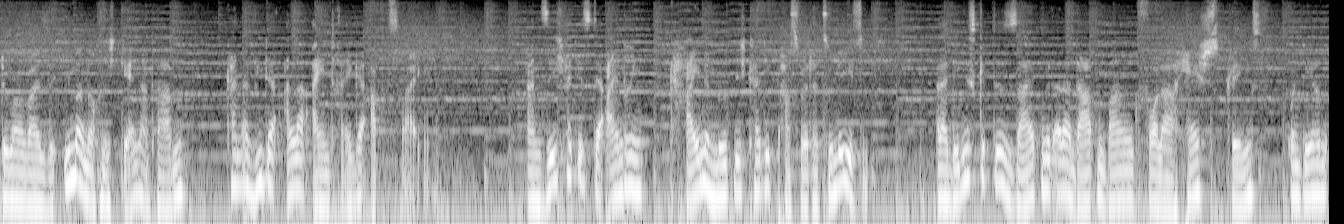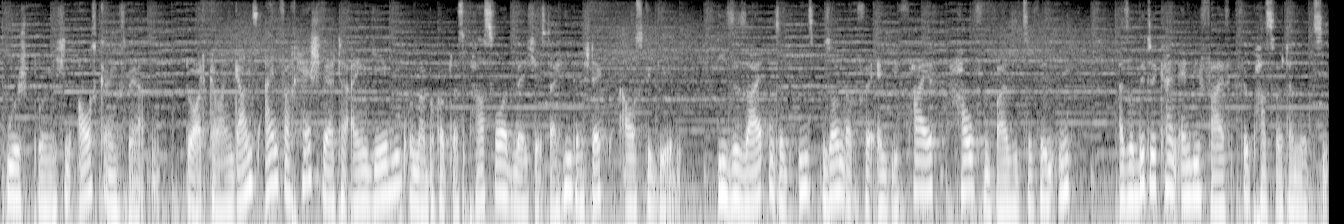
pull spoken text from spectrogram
dummerweise immer noch nicht geändert haben, kann er wieder alle Einträge abzweigen. An sich hat jetzt der Eindring keine Möglichkeit, die Passwörter zu lesen. Allerdings gibt es Seiten mit einer Datenbank voller Hash-Strings und deren ursprünglichen Ausgangswerten. Dort kann man ganz einfach Hash-Werte eingeben und man bekommt das Passwort, welches dahinter steckt, ausgegeben. Diese Seiten sind insbesondere für MD5 haufenweise zu finden, also bitte kein MD5 für Passwörter nutzen.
